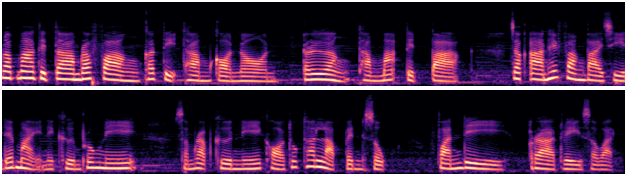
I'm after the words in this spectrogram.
กลับมาติดตามรับฟังคติธรรมก่อนนอน เรื่อง ธรรมะติดปาก จากอ่านให้ฟังบายชีได้ใหม่ในคืนพรุ่งนี้สำหรับคืนนี้ขอทุกท่านหลับเป็นสุข ฝันดี ราตรีสวัสดิ์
